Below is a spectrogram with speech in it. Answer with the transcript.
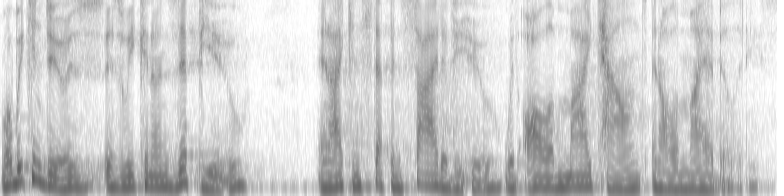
What we can do is, is we can unzip you, and I can step inside of you with all of my talents and all of my abilities.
